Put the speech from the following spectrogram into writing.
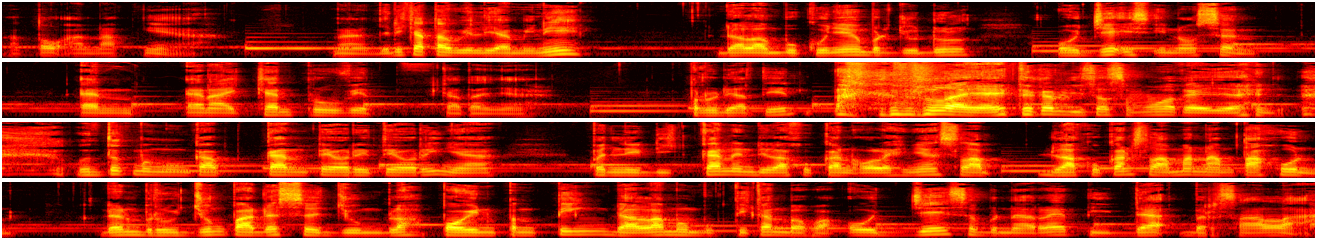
atau anaknya. Nah, jadi kata William ini dalam bukunya yang berjudul OJ is innocent and and I can prove it katanya. Perlu diatin? Perlu lah ya, itu kan bisa semua kayaknya. Untuk mengungkapkan teori-teorinya, penyelidikan yang dilakukan olehnya selam- dilakukan selama enam tahun dan berujung pada sejumlah poin penting dalam membuktikan bahwa OJ sebenarnya tidak bersalah.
